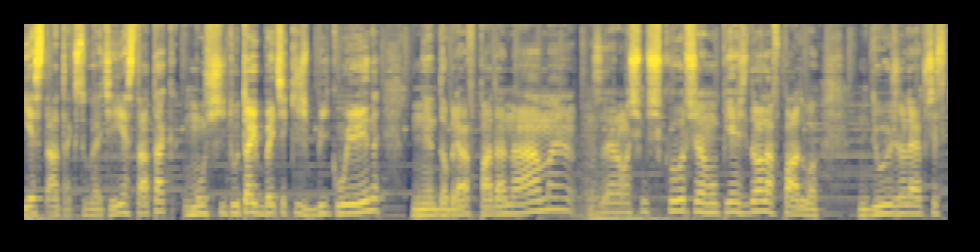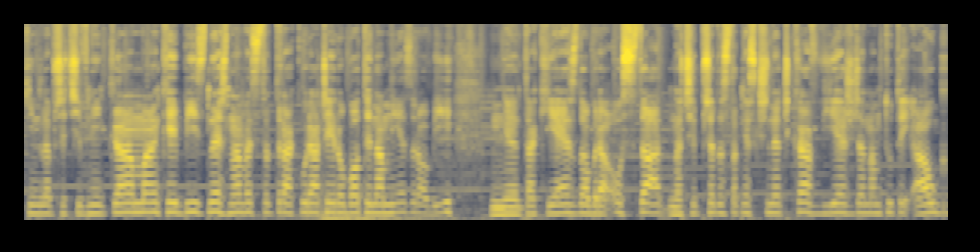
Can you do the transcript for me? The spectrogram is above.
Jest atak, słuchajcie, jest atak. Musi tutaj być jakiś big win. Nie, Dobra, wpada nam 0,8, kurczę, mu 5 dola wpadło. Dużo lepszy skin dla przeciwnika. Monkey Business, nawet z traku raczej roboty nam nie zrobi. Nie, tak jest, dobra, ostat... znaczy przedostatnia skrzyneczka, wjeżdża nam tutaj AUG.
